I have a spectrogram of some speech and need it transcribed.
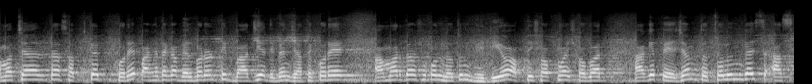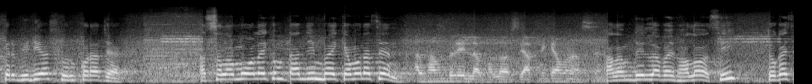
আমার চ্যানেলটা সাবস্ক্রাইব করে পাশে থাকা বেলবাটনটি বাজিয়ে দেবেন যাতে করে আমার দেওয়া সকল নতুন ভিডিও আপনি সবসময় সবার আগে পেয়ে যান। তো চলুন গাইস আজকের ভিডিও শুরু করা যাক। আসসালামু আলাইকুম তানজিম ভাই কেমন আছেন? আলহামদুলিল্লাহ ভালো আছি। আপনি কেমন আছেন? আলহামদুলিল্লাহ ভাই ভালো আছি। তো গাইজ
